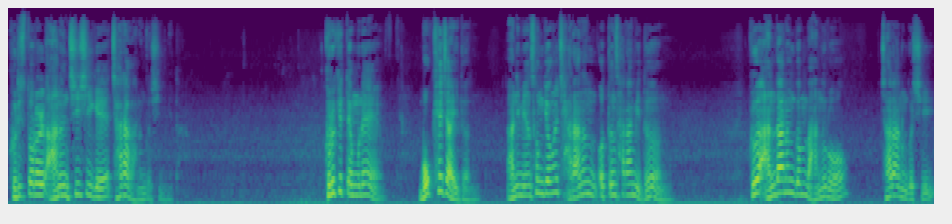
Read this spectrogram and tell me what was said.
그리스도를 아는 지식에 자라가는 것입니다. 그렇기 때문에 목회자이든 아니면 성경을 잘하는 어떤 사람이든 그 안다는 것만으로 잘하는 것이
